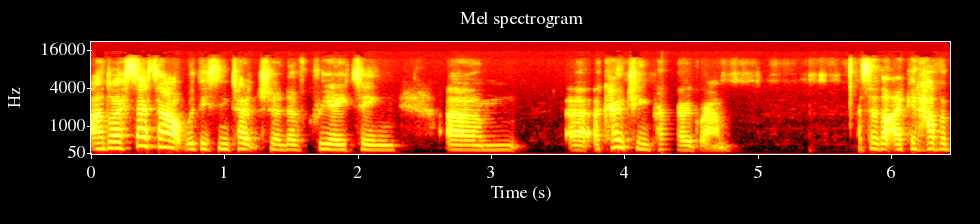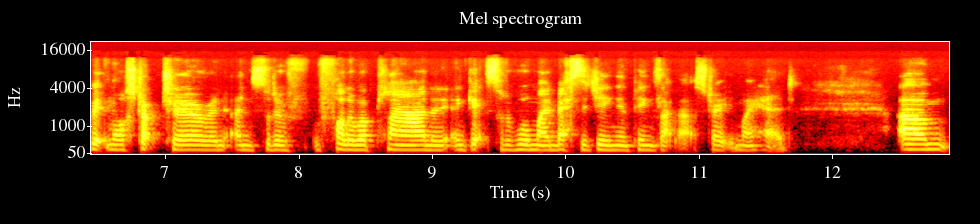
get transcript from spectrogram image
and I set out with this intention of creating um, a coaching program so that I could have a bit more structure and, and sort of follow a plan and, and, get sort of all my messaging and things like that straight in my head. Um,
